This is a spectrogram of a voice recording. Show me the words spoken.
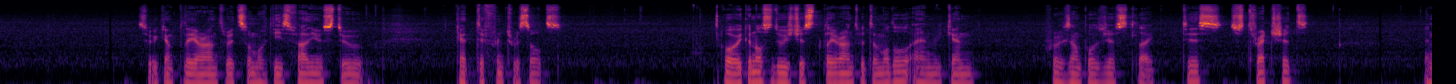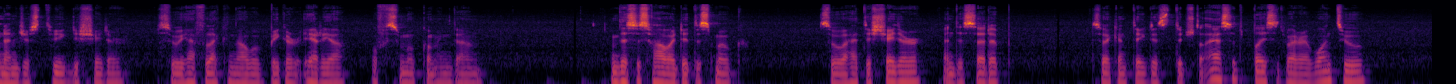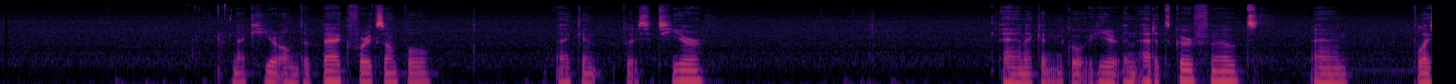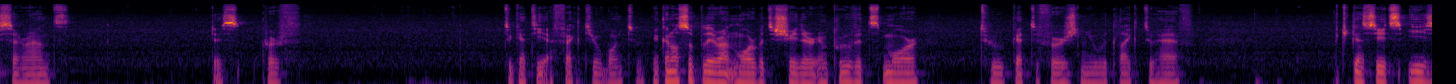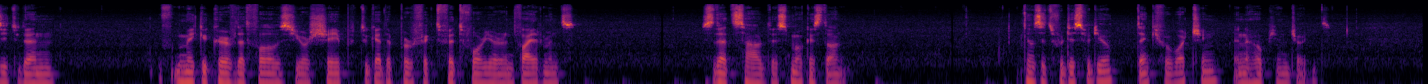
So we can play around with some of these values to get different results. What we can also do is just play around with the model and we can, for example, just like this, stretch it and then just tweak the shader. So we have like now a bigger area of smoke coming down. And this is how I did the smoke. So I had the shader and the setup. So I can take this digital asset, place it where I want to. Like here on the back, for example. I can place it here. And I can go here in edit curve mode and place around this curve to get the effect you want to. You can also play around more with the shader, improve it more to get the version you would like to have. But you can see it's easy to then make a curve that follows your shape to get a perfect fit for your environment. So that's how the smoke is done. That was it for this video. Thank you for watching and I hope you enjoyed it.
